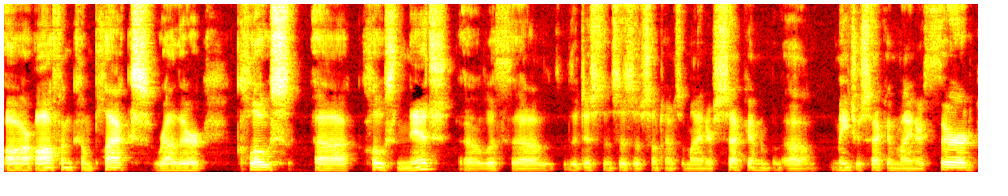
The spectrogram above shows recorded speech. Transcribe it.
are often complex, rather close uh, close knit uh, with uh, the distances of sometimes a minor second, uh, major second, minor third.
